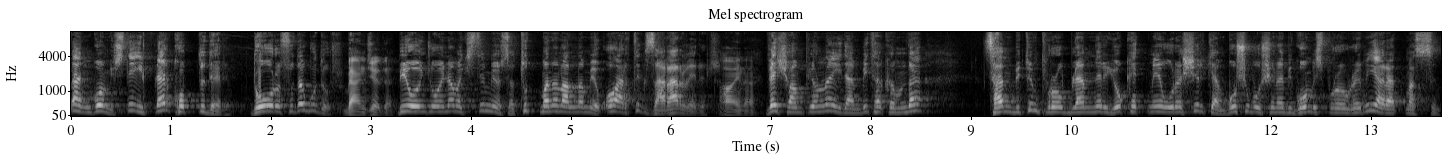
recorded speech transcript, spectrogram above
ben Gomis'te ipler koptu derim. Doğrusu da budur. Bence de. Bir oyuncu oynamak istemiyorsa tutmanın anlamı yok. O artık zarar verir. Aynen. Ve şampiyonluğa giden bir takımda sen bütün problemleri yok etmeye uğraşırken boşu boşuna bir Gomis problemi yaratmazsın.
